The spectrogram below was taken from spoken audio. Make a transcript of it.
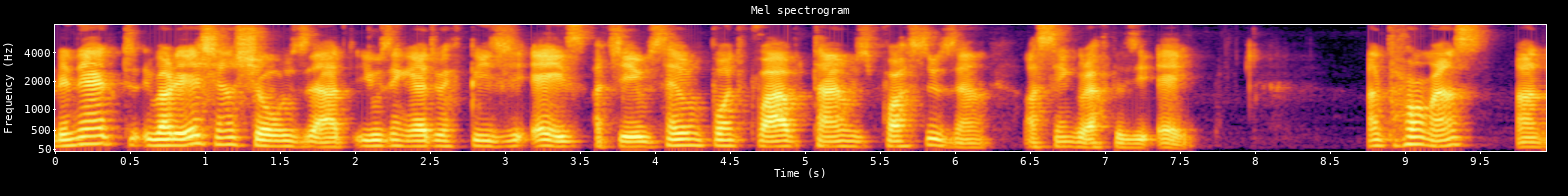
LeNet evaluation shows that using L2 FPGAs achieves 7.5 times faster than a single FPGA, and performance and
